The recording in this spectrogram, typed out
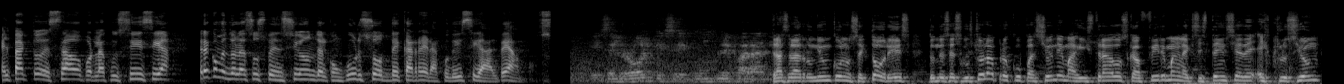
El Pacto de Estado por la Justicia recomendó la suspensión del concurso de carrera judicial. Veamos es el rol que se cumple para... Tras la reunión con los sectores, donde se escuchó la preocupación de magistrados que afirman la existencia de exclusión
